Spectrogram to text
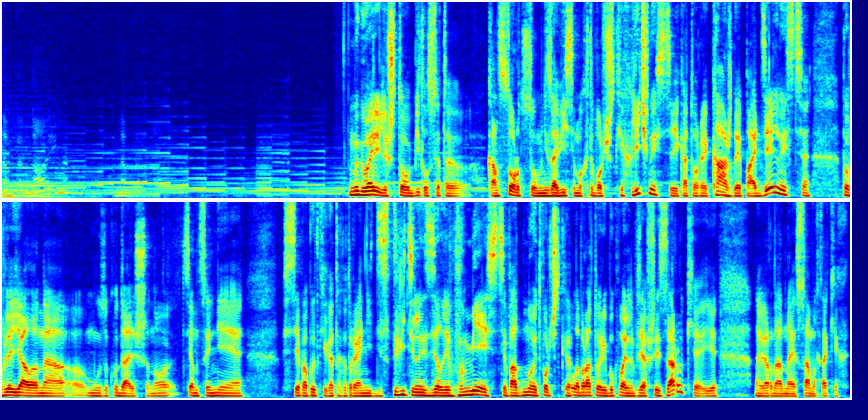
number nine, Мы говорили, что Битлз это консорциум независимых творческих личностей, которые каждая по отдельности повлияла на э, музыку дальше, но тем ценнее все попытки, кото- которые они действительно сделали вместе в одной творческой лаборатории, буквально взявшись за руки. И, наверное, одна из самых таких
